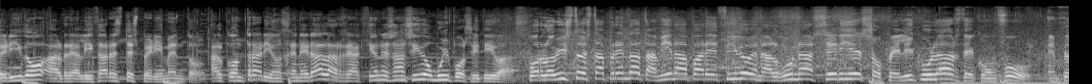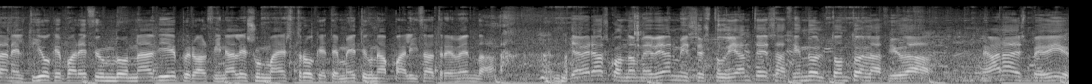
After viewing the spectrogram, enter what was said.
herido al realizar este experimento. Al contrario, en general las reacciones han sido muy positivas. Por lo visto esta prenda también ha aparecido en algunas series o películas de Kung Fu. En plan, el tío que parece un don nadie, pero al final es un maestro que te mete una paliza tremenda. ya verás cuando me vean mis estudiantes haciendo el tonto en la ciudad. Me van a despedir.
